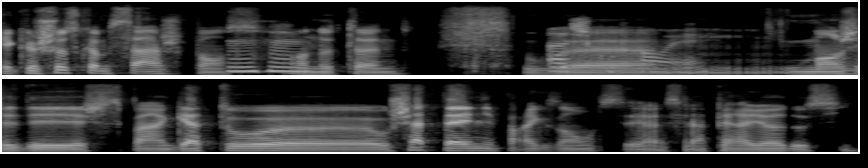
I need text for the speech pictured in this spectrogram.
Quelque chose comme ça, je pense, mmh en automne. Ou, ah, manger des, je sais pas, un gâteau aux châtaignes, par exemple. C'est la période aussi.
